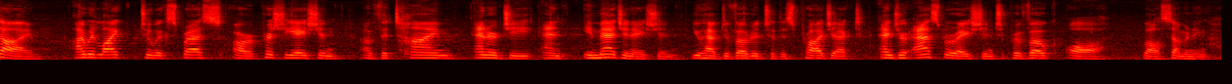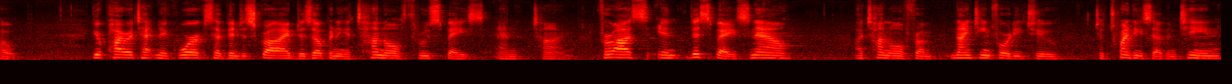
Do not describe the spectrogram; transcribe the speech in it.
I would like to express our appreciation of the time, energy, and imagination you have devoted to this project and your aspiration to provoke awe while summoning hope. Your pyrotechnic works have been described as opening a tunnel through space and time. For us, in this space now, a tunnel from 1942 to 2017,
